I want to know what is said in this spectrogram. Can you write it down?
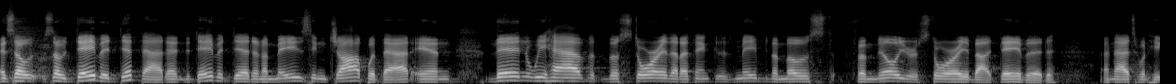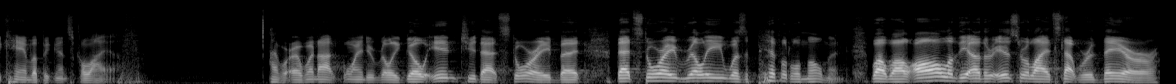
And so, so David did that, and David did an amazing job with that. And then we have the story that I think is maybe the most familiar story about David, and that's when he came up against Goliath. And we're not going to really go into that story, but that story really was a pivotal moment. While, while all of the other Israelites that were there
